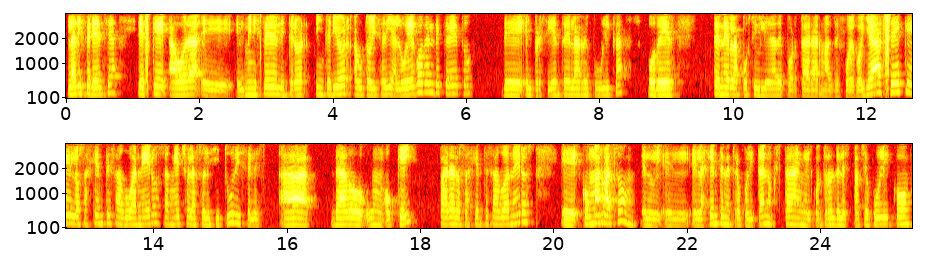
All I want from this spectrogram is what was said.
La diferencia es que ahora eh, el Ministerio del Interior, Interior, autorizaría, luego del decreto del presidente de la República, poder tener la posibilidad de portar armas de fuego. Ya sé que los agentes aduaneros han hecho la solicitud y se les ha dado un ok para los agentes aduaneros, eh, con más razón, el, agente metropolitano que está en el control del espacio público,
